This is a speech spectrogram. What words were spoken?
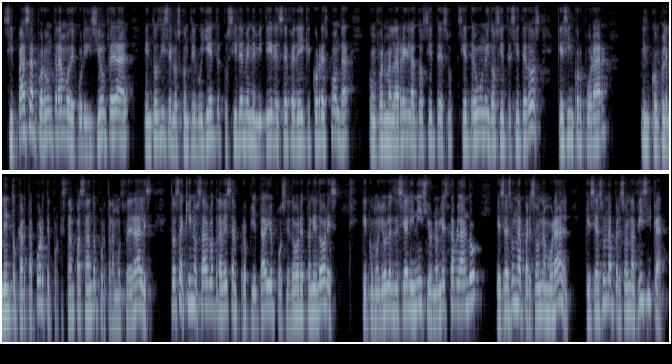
Si pasan por un tramo de jurisdicción federal, entonces dice los contribuyentes pues sí deben emitir el CFDI que corresponda conforme a las reglas 2771 y 2772, que es incorporar el complemento carta aporte porque están pasando por tramos federales. Entonces aquí nos habla otra vez al propietario, poseedor tenedores, que como yo les decía al inicio, no le está hablando que seas una persona moral, que seas una persona física.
